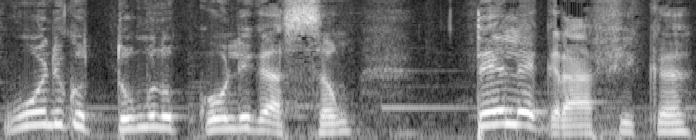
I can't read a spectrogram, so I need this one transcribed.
o único túmulo com ligação telegráfica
